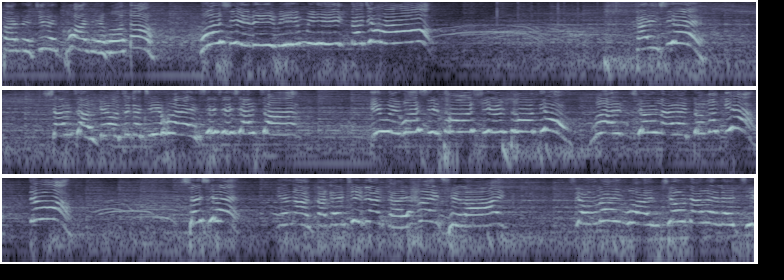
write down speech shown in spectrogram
办的这个跨年活动，我是李明明，大家好，感谢。乡长给我这个机会，谢谢乡长，因为我是土生谢谢，也让大家尽量给嗨起来，将咱温州人的情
